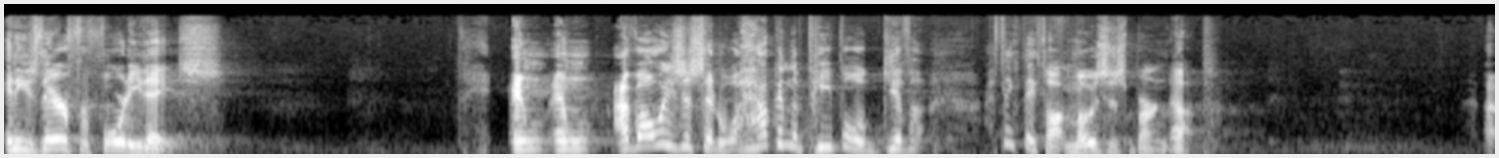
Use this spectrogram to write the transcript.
And he's there for 40 days. And, and I've always just said, well, how can the people give up? I think they thought Moses burned up. Uh,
